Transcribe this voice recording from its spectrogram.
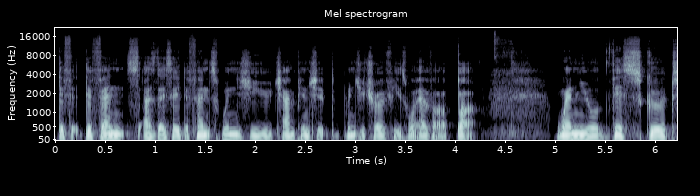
def- defense, as they say, defense wins you championship, wins you trophies, whatever. But when you're this good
